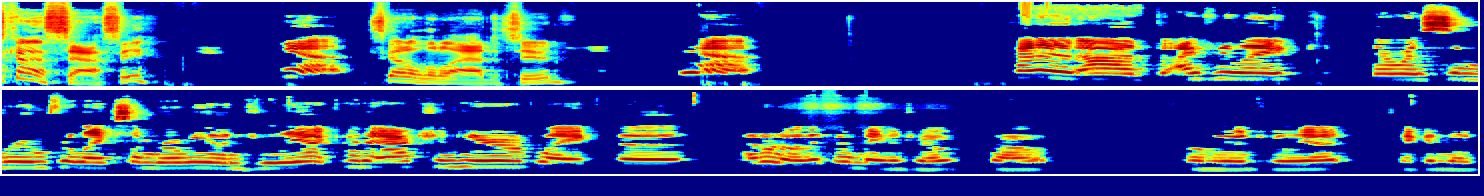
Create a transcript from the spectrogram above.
He's kind of sassy. Yeah, He's got a little attitude. yeah. Kind of. Uh, I feel like there was some room for like some Romeo and Juliet kind of action here. Of like the I don't know. They could have made a joke about Romeo and Juliet taking the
